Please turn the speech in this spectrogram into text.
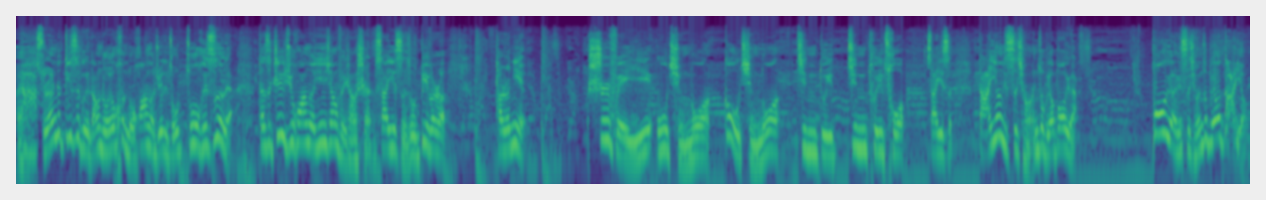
哎呀，虽然这《弟子规》当中有很多话，我觉得就就回事了，但是这句话我印象非常深。啥意思？就是比方说，他说你是非宜勿轻诺，苟轻诺进对进退错。啥意思？答应的事情你就不要抱怨，抱怨的事情你就不要答应，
